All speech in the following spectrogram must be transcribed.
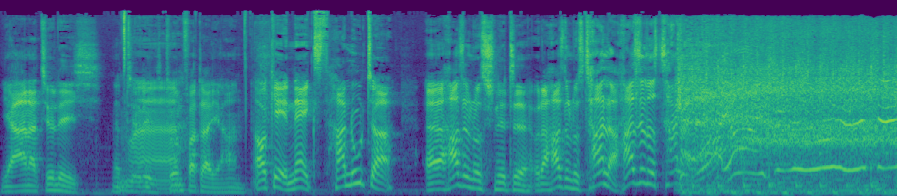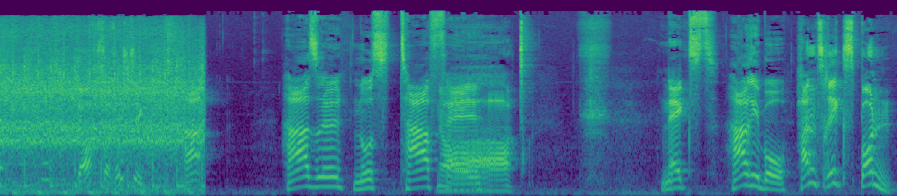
Ja, natürlich. Natürlich. Ah. Turnvater Jan. Okay, next. Hanuta. Äh, Haselnussschnitte oder Haselnusstaler. Haselnusstaler. Ja. Doch, ist doch richtig. Haselnuss-Tafel. Oh. Next. Haribo. Hans Rix Bonn.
